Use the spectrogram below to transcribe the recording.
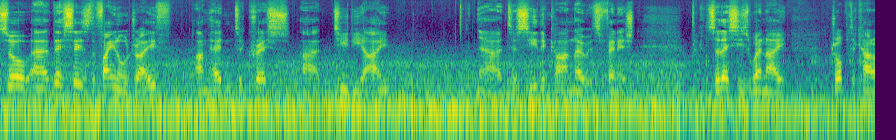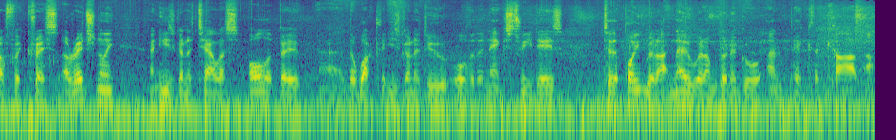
So uh, this is the final drive. I'm heading to Chris at TDI uh, to see the car now it's finished. So this is when I dropped the car off with Chris originally and he's going to tell us all about uh, the work that he's going to do over the next three days to the point we're at now where I'm going to go and pick the car up.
